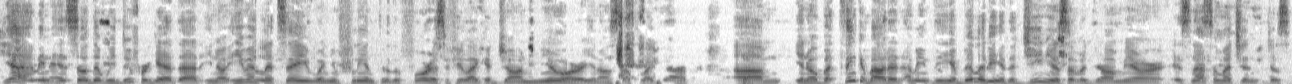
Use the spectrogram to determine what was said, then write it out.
yeah, I mean, and so that we do forget that you know, even let's say when you flee into the forest, if you're like a John Muir, you know, stuff like that. Um, you know, but think about it. I mean, the ability, the genius of a John Muir is not so much in just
